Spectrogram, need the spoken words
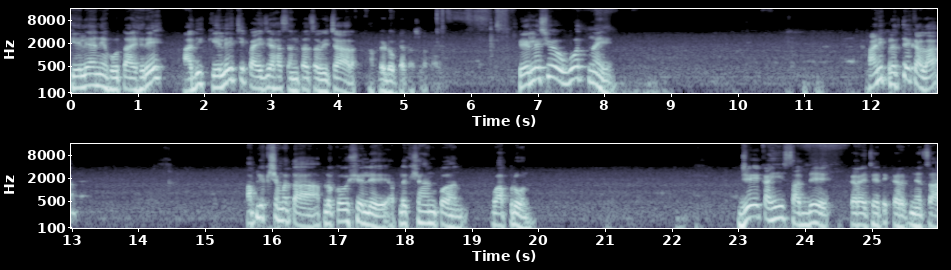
केल्याने होत आहे रे. आधी केलेची पाहिजे हा संताचा विचार आपल्या डोक्यात असला पाहिजे. पेरल्याशिवाय उगवत नाही. आणि प्रत्येकाला आपली क्षमता आपलं कौशल्य आपलं शहाणपण वापरून जे काही साध्य करायचे ते करण्याचा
